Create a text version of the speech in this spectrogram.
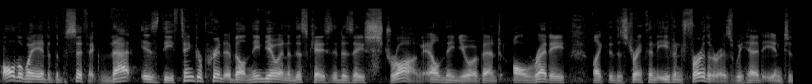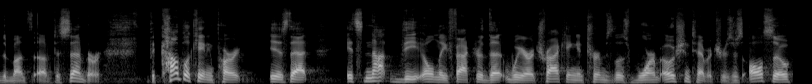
all the way into the Pacific. That is the fingerprint of El Nino. And in this case, it is a strong El Nino event already, likely to strengthen even further as we head into the month of December. The complicating part is that it's not the only factor that we are tracking in terms of those warm ocean temperatures. There's also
